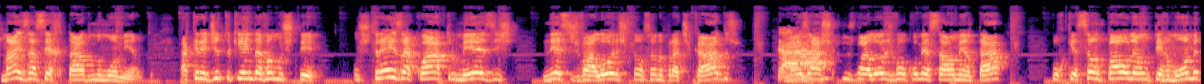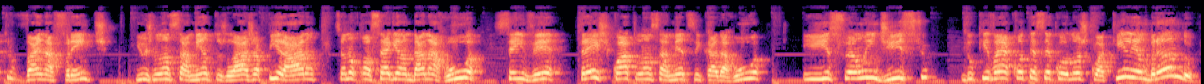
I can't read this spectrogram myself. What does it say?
mais acertado no momento. Acredito que ainda vamos ter uns três a quatro meses nesses valores que estão sendo praticados, tá. mas acho que os valores vão começar a aumentar, porque São Paulo é um termômetro, vai na frente, e os lançamentos lá já piraram. Você não consegue andar na rua sem ver três, quatro lançamentos em cada rua. E isso é um indício do que vai acontecer conosco aqui. Lembrando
